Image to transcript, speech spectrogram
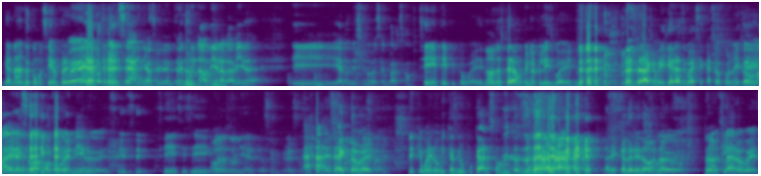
ganando como siempre. Güey, a los 15 años, evidentemente un Audi era la vida. Y a los 19 se embarazó. Sí, típico, güey. No, no esperaba un final feliz, güey. No, esperaba que me dijeras, güey, se casó con la hija Toma de... eso, amor juvenil, güey. Sí, sí. Sí, sí, sí. O es dueña de tres empresas. Ajá, exacto, güey. De que, bueno, ubicas Grupo Carso, entonces la vieja lo heredó, ¿no? No, claro, güey.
